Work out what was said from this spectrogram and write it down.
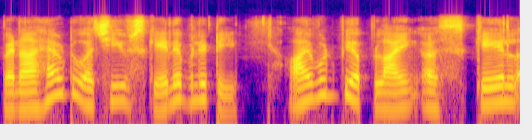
When I have to achieve scalability, I would be applying a scale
